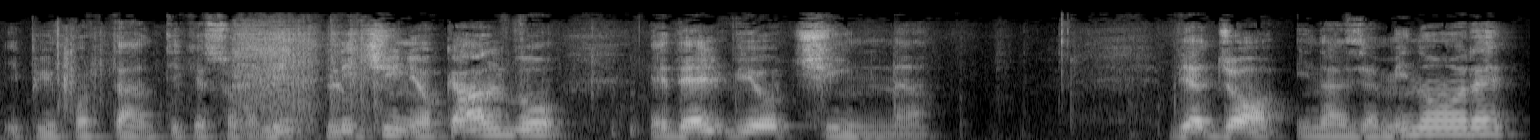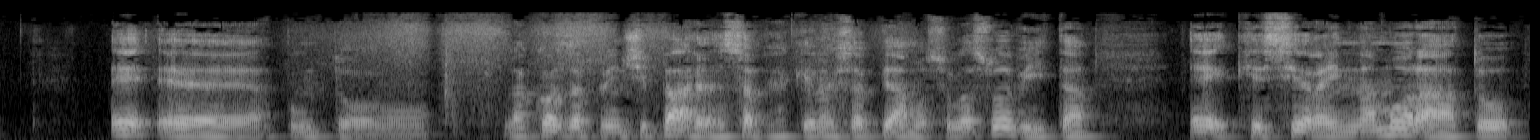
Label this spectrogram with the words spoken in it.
i più importanti che sono Licinio Calvo ed Elvio Cinna. Viaggiò in Asia Minore e eh, appunto la cosa principale che noi sappiamo sulla sua vita è che si era innamorato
